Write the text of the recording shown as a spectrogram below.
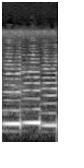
¡Gracias!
